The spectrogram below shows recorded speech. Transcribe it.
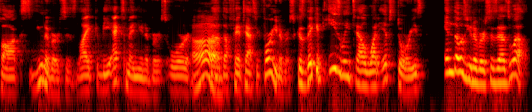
Fox universes like the X Men universe or Oh. uh, the Fantastic Four universe because they could easily tell What If stories in those universes as well.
